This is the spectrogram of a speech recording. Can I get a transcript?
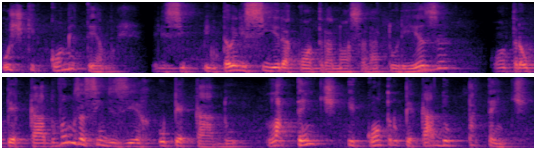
os que cometemos. Ele se, então ele se ira contra a nossa natureza, contra o pecado, vamos assim dizer, o pecado latente e contra o pecado patente,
